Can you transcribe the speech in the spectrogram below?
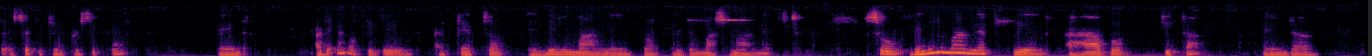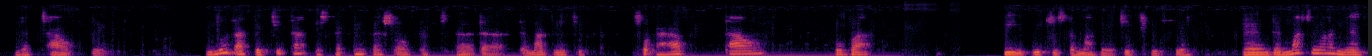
the executive principle. And at the end of the day, I get a minimal length and the maximal length. So the minimal length here, I have theta and uh, the tau here. Know that the theta is the inverse of the, uh, the, the magnetic. So I have tau over B, which is the magnetic field here. And the maximal length,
